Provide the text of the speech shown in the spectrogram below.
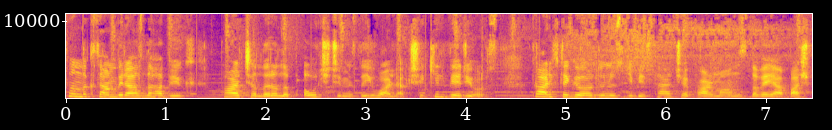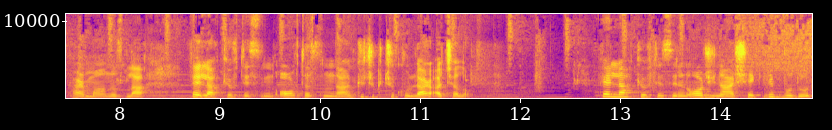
Fındıktan biraz daha büyük parçalar alıp avuç içimizde yuvarlak şekil veriyoruz. Tarifte gördüğünüz gibi serçe parmağınızla veya baş parmağınızla fellah köftesinin ortasından küçük çukurlar açalım. Fellah köftesinin orijinal şekli budur.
